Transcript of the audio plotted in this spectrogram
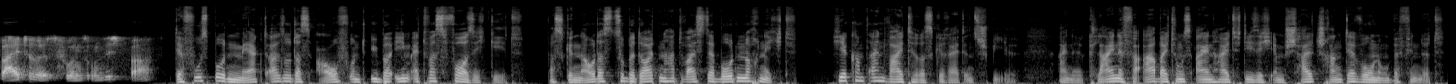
weitere ist für uns unsichtbar. Der Fußboden merkt also, dass auf und über ihm etwas vor sich geht. Was genau das zu bedeuten hat, weiß der Boden noch nicht. Hier kommt ein weiteres Gerät ins Spiel. Eine kleine Verarbeitungseinheit, die sich im Schaltschrank der Wohnung befindet.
